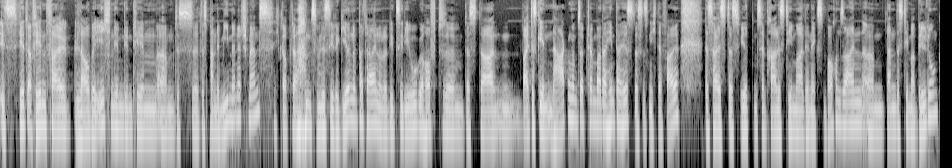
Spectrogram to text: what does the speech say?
Es wird auf jeden Fall, glaube ich, neben den Themen ähm, des, äh, des Pandemie-Managements, ich glaube, da haben zumindest die regierenden Parteien oder die CDU gehofft, ähm, dass da ein weitestgehenden Haken im September dahinter ist. Das ist nicht der Fall. Das heißt, das wird ein zentrales Thema der nächsten Wochen sein. Ähm, dann das Thema Bildung.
